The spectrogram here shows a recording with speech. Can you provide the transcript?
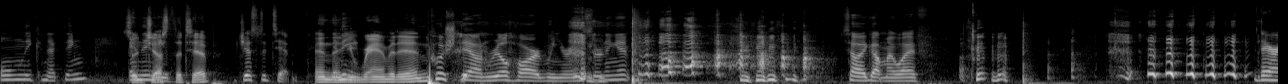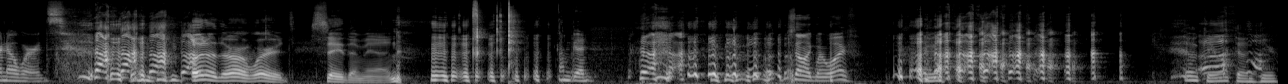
only connecting. So and just you, the tip, just the tip. and then then you you ram it in. Push down real hard when you're inserting it. That's how I got my wife. There are no words. oh no, there are words. Say them, man. I'm good. Sound like my wife. Okay, we're done here.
